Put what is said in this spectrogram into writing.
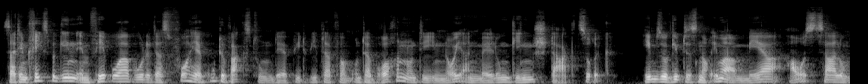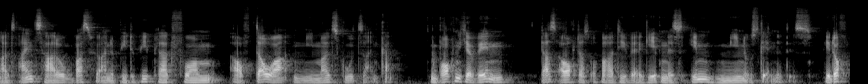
Seit dem Kriegsbeginn im Februar wurde das vorher gute Wachstum der P2P-Plattform unterbrochen und die Neuanmeldungen gingen stark zurück. Ebenso gibt es noch immer mehr Auszahlung als Einzahlung, was für eine P2P-Plattform auf Dauer niemals gut sein kann. Man braucht nicht erwähnen, dass auch das operative Ergebnis im Minus geendet ist. Jedoch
